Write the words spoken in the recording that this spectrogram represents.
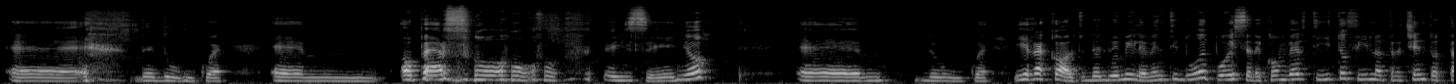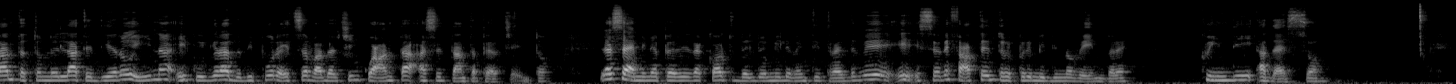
eh, dunque, ehm, ho perso il segno. Eh, Dunque, il raccolto del 2022 può essere convertito fino a 380 tonnellate di eroina il cui grado di purezza va dal 50 al 70%. La semina per il raccolto del 2023 deve essere fatta entro i primi di novembre, quindi adesso.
